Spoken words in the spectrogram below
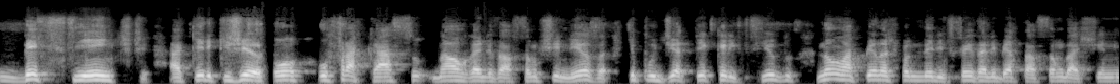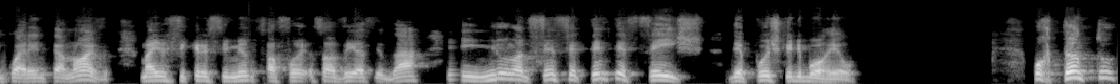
deficiente, aquele que gerou o fracasso na organização chinesa, que podia ter crescido não apenas quando ele fez a libertação da China em 49, mas esse crescimento só, foi, só veio a se dar em 1976, depois que ele morreu. Portanto,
